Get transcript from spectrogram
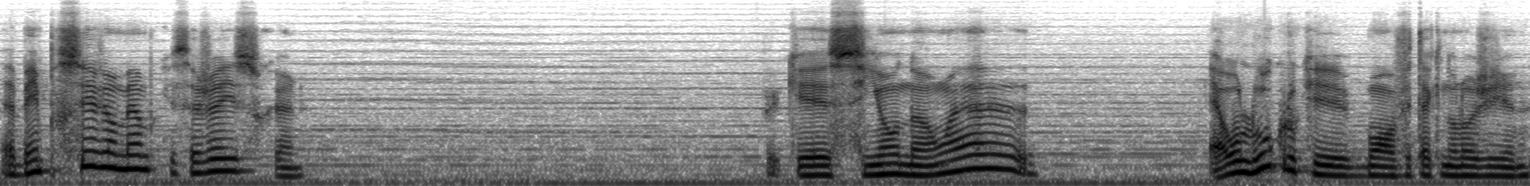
É bem possível mesmo que seja isso, cara. Porque sim ou não é. É o lucro que move tecnologia, né?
